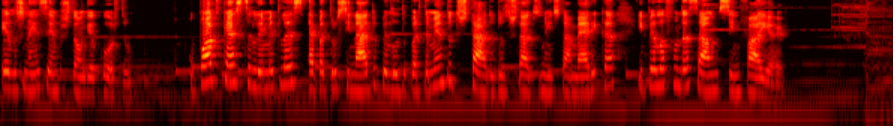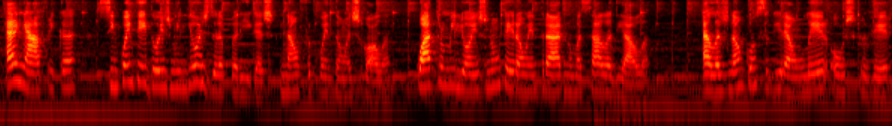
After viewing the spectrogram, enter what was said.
eles nem sempre estão de acordo. O podcast Limitless é patrocinado pelo Departamento de Estado dos Estados Unidos da América e pela Fundação Sinfire. Em África, 52 milhões de raparigas não frequentam a escola. 4 milhões nunca irão entrar numa sala de aula. Elas não conseguirão ler ou escrever,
